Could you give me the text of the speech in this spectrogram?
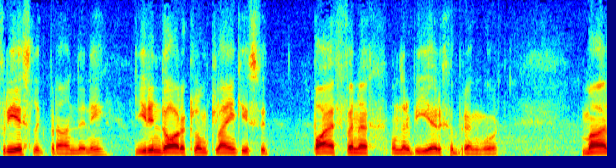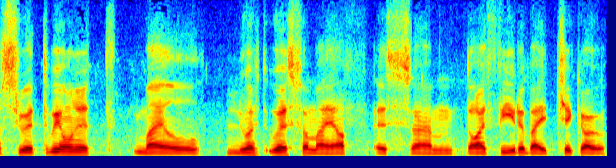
vreeslik brande nie. Hier en daar 'n klomp kleintjies wat baie vinnig onder beheer gebring word. Maar so 200 myl noordoos van my af is ehm um, daai vure by Chico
